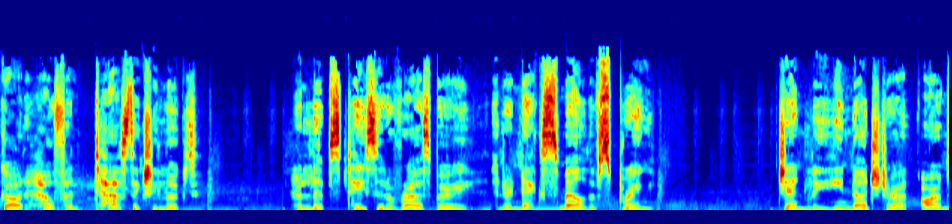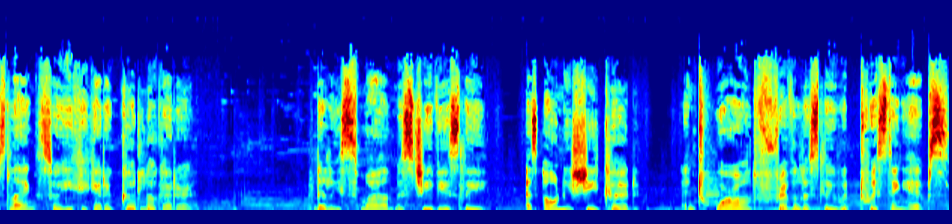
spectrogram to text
God, how fantastic she looked. Her lips tasted of raspberry and her neck smelled of spring. Gently, he nudged her at arm's length so he could get a good look at her. Lily smiled mischievously, as only she could, and twirled frivolously with twisting hips.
